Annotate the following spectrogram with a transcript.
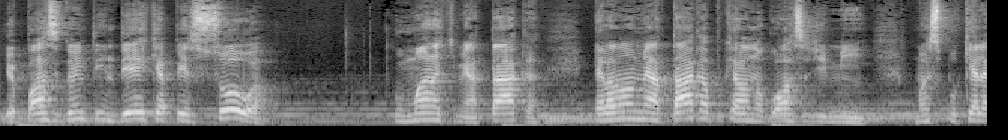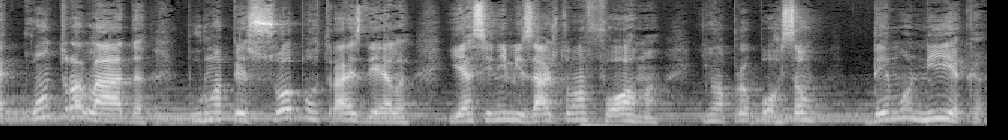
Eu passo então a entender que a pessoa humana que me ataca, ela não me ataca porque ela não gosta de mim, mas porque ela é controlada por uma pessoa por trás dela. E essa inimizade toma forma em uma proporção demoníaca.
